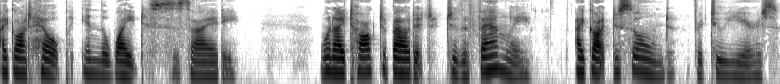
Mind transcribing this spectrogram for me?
I got help in the white society. When I talked about it to the family, I got disowned for two years.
